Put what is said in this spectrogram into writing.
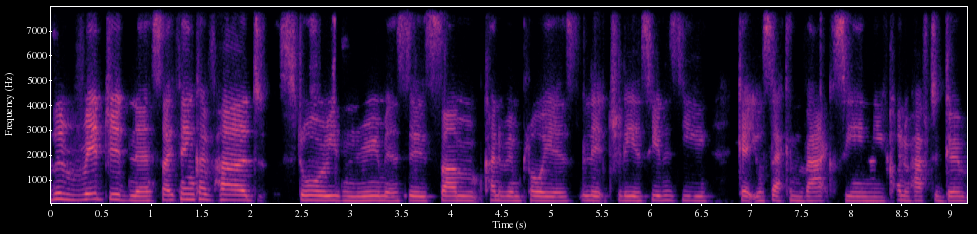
the rigidness, I think I've heard stories and rumors is some kind of employers literally as soon as you get your second vaccine, you kind of have to go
